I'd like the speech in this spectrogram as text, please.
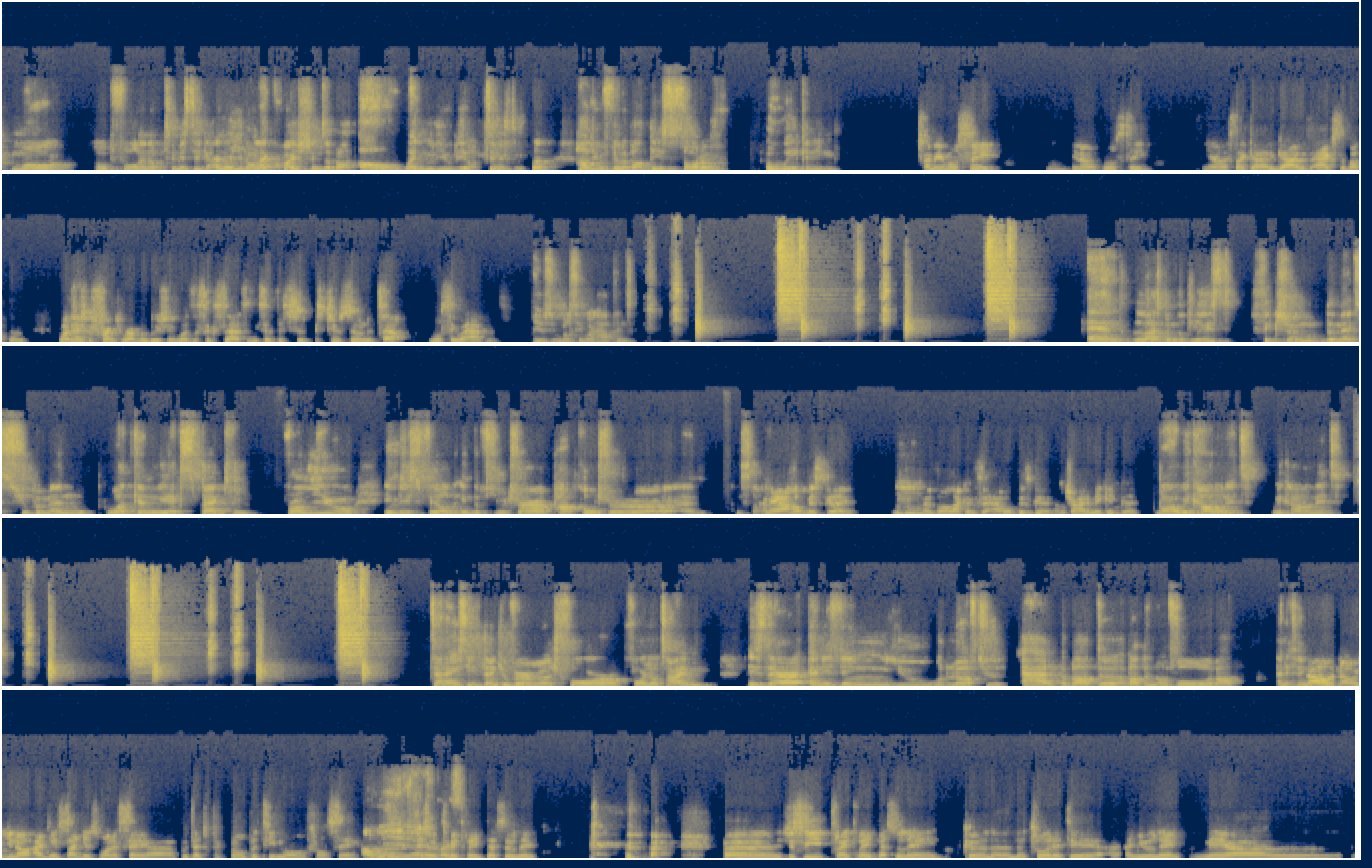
more hopeful and optimistic? I know you don't like questions about, oh, when will you be optimistic? But how do you feel about this sort of awakening? I mean, we'll see. Hmm. You know, we'll see. You know, it's like uh, the guy was asked about the whether the French Revolution was a success, and he said it's too, it's too soon to tell. We'll see what happens. We'll see what happens. And last but not least, fiction, the next Superman. What can we expect mm-hmm. from you in this field in the future, pop culture and stuff. I mean, I hope it's good. Mm-hmm. That's all I can say. I hope it's good. I'm trying to make it good. Uh, we count on it. We count on it. Ta-Nehisi, thank you very much for for your time. Is there anything you would love to add about the about the novel, about anything? No, no. You know, I just I just want to say uh, peut-être un petit mot en français. Ah oui. Euh, je suis très très désolé. euh, je suis très très désolé que le, le tour était annulé, mais euh,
